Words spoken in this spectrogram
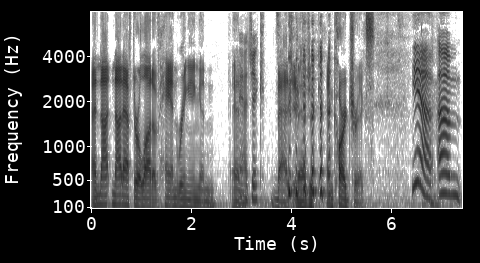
and not not after a lot of hand wringing and and Magic. magic, Magic. and card tricks. Yeah. Um,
